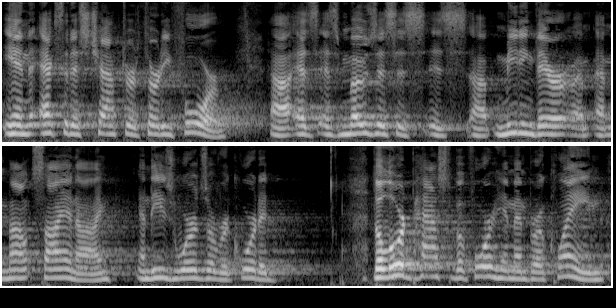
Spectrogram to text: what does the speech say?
in Exodus chapter 34. Uh, as, as Moses is, is uh, meeting there at Mount Sinai, and these words are recorded. The Lord passed before him and proclaimed,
